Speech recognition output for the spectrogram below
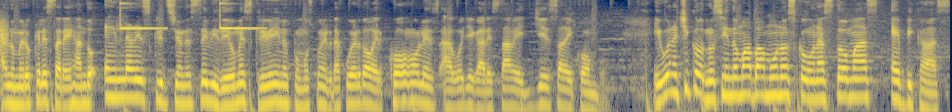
al número que les estaré dejando en la descripción de este video. Me escriben y nos podemos poner de acuerdo a ver cómo les hago llegar esta belleza de combo. Y bueno chicos, no siendo más, vámonos con unas tomas épicas.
